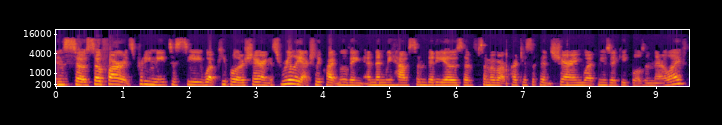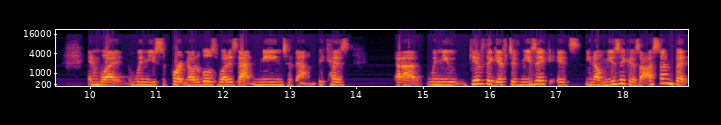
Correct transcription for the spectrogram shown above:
And so so far it's pretty neat to see what people are sharing. It's really actually quite moving. And then we have some videos of some of our participants sharing what music equals in their life and what when you support notables what does that mean to them? Because uh, when you give the gift of music it's you know music is awesome but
